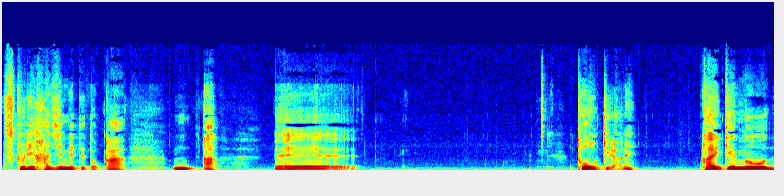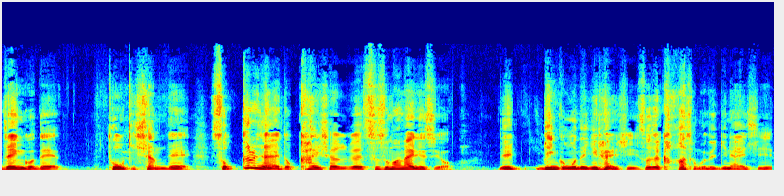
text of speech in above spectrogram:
作り始めてとか、あ、えー、登記だね。会見の前後で登記したんで、そっからじゃないと会社が進まないですよ。で、銀行もできないし、それじゃカードもできないし。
